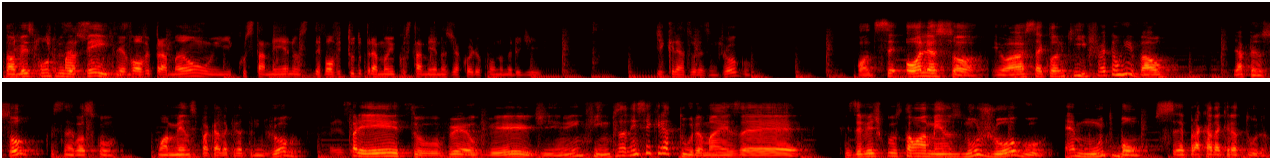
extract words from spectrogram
Talvez contra os efeitos. Devolve para mão e custa menos, devolve tudo para mão e custa menos de acordo com o número de, de criaturas em jogo? Pode ser. Olha só, eu acho que Cyclonic Rift vai ter um rival. Já pensou com esse negócio com um a menos para cada criatura em jogo? Exato. Preto, ver, verde, enfim, não precisa nem ser criatura, mas é. Esse vez de custar um a menos no jogo é muito bom é para cada criatura.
